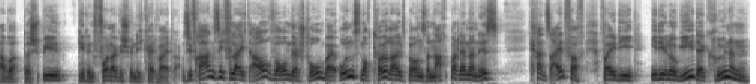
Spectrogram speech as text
aber das Spiel geht in voller Geschwindigkeit weiter. Und Sie fragen sich vielleicht auch, warum der Strom bei uns noch teurer als bei unseren Nachbarländern ist. Ganz einfach, weil die Ideologie der Grünen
